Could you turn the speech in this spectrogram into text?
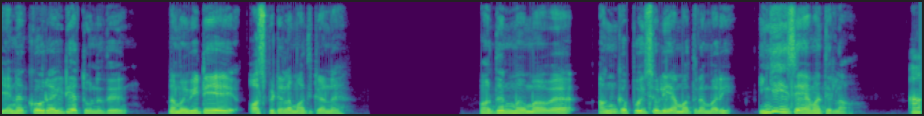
எனக்கு ஒரு ஐடியா தோணுது. நம்ம வீட்டையே ஹாஸ்பிட்டலாக மாற்றிட்டானே மதன் மாமாவை அங்கே போய் சொல்லி ஏமாத்தின மாதிரி இங்கே ஈஸியாக ஏமாத்திடலாம். ஆ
